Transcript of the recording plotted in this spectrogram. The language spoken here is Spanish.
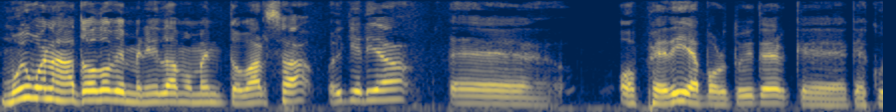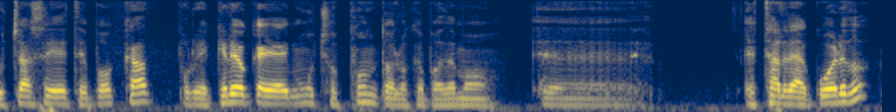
Muy buenas a todos, bienvenidos a Momento Barça. Hoy quería, eh, os pedía por Twitter que, que, escuchaseis este podcast, porque creo que hay muchos puntos en los que podemos eh, estar de acuerdo.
